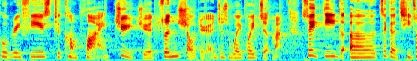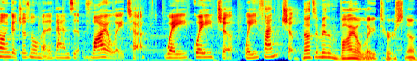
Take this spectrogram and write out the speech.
？Who refuse to comply 拒绝遵守的人，就是违规者嘛。所以第一个，呃，这个其中一个就是我们的单字 violator，违规者、违反者。那这边的 violators 呢，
